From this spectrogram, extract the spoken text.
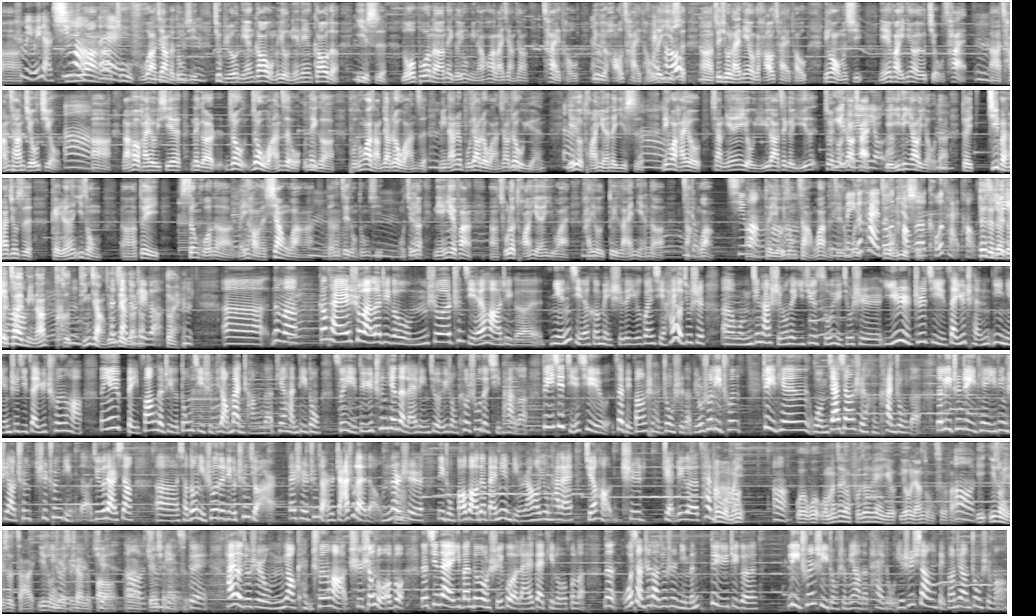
啊，是不是有一点希望啊、祝福啊这样的东西？就比如年糕，我们有年年高的意思；萝卜呢，那个用闽南话来讲叫菜头，又有好彩头的意思啊，追求来年有个好彩头。另外，我们需年夜饭一定要有韭菜，啊，长长久久啊。啊，然后还有一些那个肉肉丸子，那个普通话咱们叫肉丸子，闽南人不叫肉丸子，叫肉圆。也有团圆的意思，另外还有像年年有余啦，这个鱼的最后一道菜也一定要有的，对，基本上就是给人一种啊对生活的美好的向往啊等等这种东西。我觉得年夜饭啊，除了团圆以外，还有对来年的展望、期望，对，有一种展望的这种每个菜都讨个口彩，讨对对对对，在闽南。很挺讲究这个的，对，嗯。呃，那么。刚才说完了这个，我们说春节哈，这个年节和美食的一个关系，还有就是，呃，我们经常使用的一句俗语就是“一日之计在于晨，一年之计在于春”哈。那因为北方的这个冬季是比较漫长的，天寒地冻，所以对于春天的来临就有一种特殊的期盼了。对一些节气，在北方是很重视的，比如说立春这一天，我们家乡是很看重的。那立春这一天一定是要春吃春饼的，就有点像。呃，小东你说的这个春卷儿，但是春卷儿是炸出来的，我们那儿是那种薄薄的白面饼，然后用它来卷好吃，卷这个菜码。那我们，嗯，我我我们这边福州这边也也有两种吃法，一一种也是炸，一种也是这样子包，嗯，卷起来吃。对，还有就是我们要啃春哈，吃生萝卜。那现在一般都用水果来代替萝卜了。那我想知道，就是你们对于这个立春是一种什么样的态度？也是像北方这样重视吗？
